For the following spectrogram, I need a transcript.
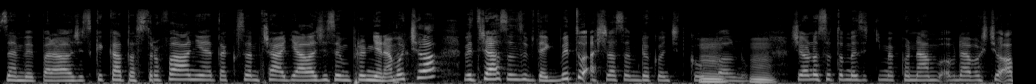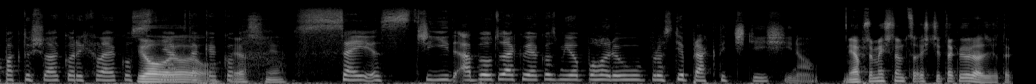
zem vypadala vždycky katastrofálně, tak jsem třeba dělala, že jsem prvně namočila, vytřela jsem zbytek bytu a šla jsem dokončit koupelnu. Hmm, hmm. Že ono se to mezi tím jako nám navlštilo a pak to šlo jako rychle, jako jo, nějak, jo, jo, tak jako jasně sej, střít a bylo to takový jako z mého pohledu prostě praktičtější, no. Já přemýšlím, co ještě tak dodat, že tak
